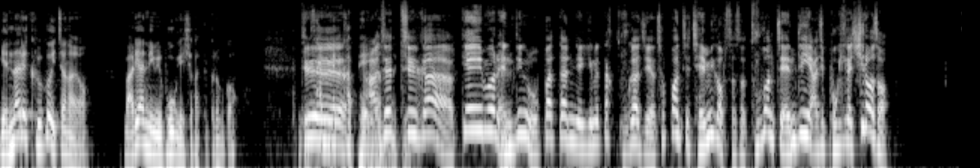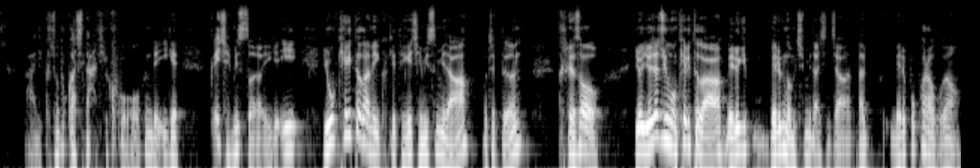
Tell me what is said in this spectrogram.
옛날에 그거 있잖아요. 마리아님이 보고 계셔 같은 그런 거. 그300 카페 이런 아제트가 게임을 엔딩을 못 봤다는 얘기는 딱 두 가지예요. 첫 번째 재미가 없어서, 두 번째 엔딩이 아직 보기가 싫어서. 아니, 그 정도까지는 아니고. 근데 이게 꽤 재밌어요. 이게 이, 요 캐릭터 간이 그게 되게 재밌습니다. 어쨌든. 그래서, 여, 여자 주인공 캐릭터가 매력이, 매력 넘칩니다. 진짜. 나그 매력 폭발하고요.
